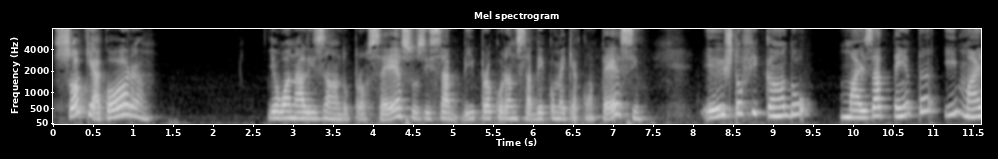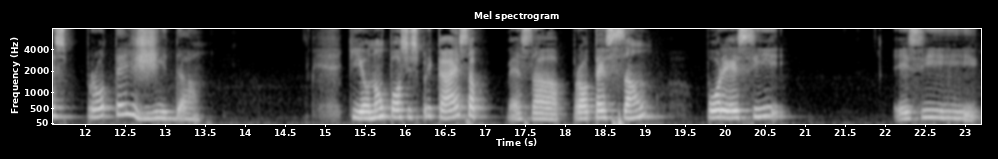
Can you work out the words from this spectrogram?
Só que agora eu analisando processos e, sabe, e procurando saber como é que acontece, eu estou ficando mais atenta e mais protegida. Que eu não posso explicar essa, essa proteção por esse esse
